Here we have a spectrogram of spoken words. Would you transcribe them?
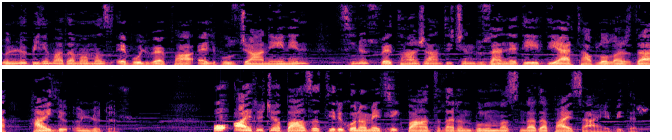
ünlü bilim adamımız Ebul Vefa el-Buzcani'nin sinüs ve tanjant için düzenlediği diğer tabloları da hayli ünlüdür. O ayrıca bazı trigonometrik bağıntıların bulunmasında da pay sahibidir.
